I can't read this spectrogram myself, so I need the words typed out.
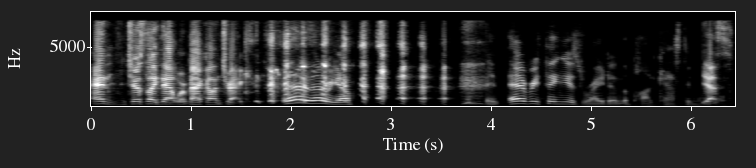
and just like that, we're back on track. There, there we go. And everything is right in the podcasting world. yes.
